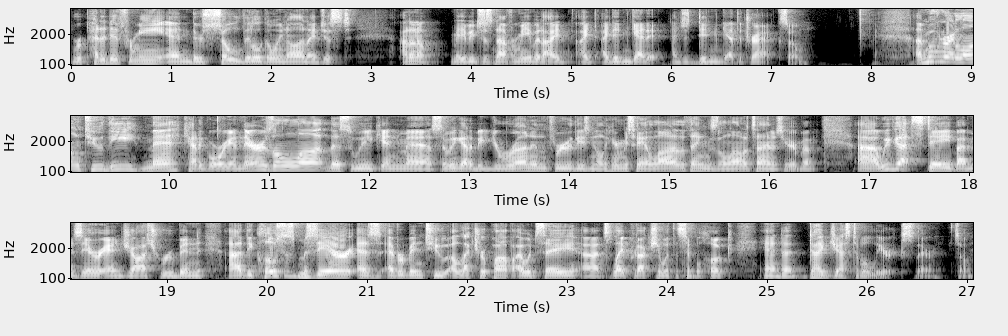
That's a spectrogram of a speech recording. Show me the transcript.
repetitive for me, and there's so little going on. I just I don't know. Maybe it's just not for me, but I I, I didn't get it. I just didn't get the track. So. Uh, moving right along to the meh category, and there's a lot this week in meh, so we got to be running through these, and you'll hear me say a lot of the things a lot of times here. But uh, we've got "Stay" by Mazare and Josh Rubin, uh, the closest Mazare has ever been to electropop, I would say. Uh, it's light production with a simple hook and uh, digestible lyrics there. So,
